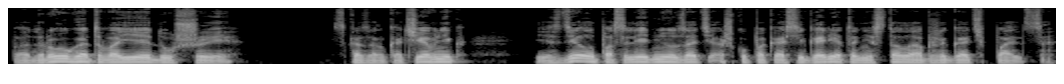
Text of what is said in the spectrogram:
«Подруга твоей души», — сказал кочевник и сделал последнюю затяжку, пока сигарета не стала обжигать пальцы.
